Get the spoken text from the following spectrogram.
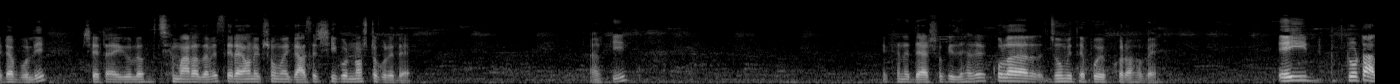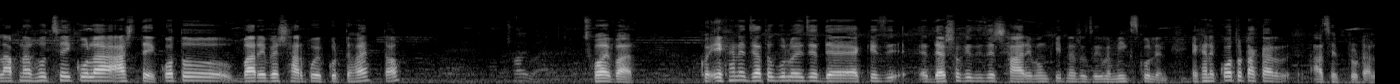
এটা বলি, সেটা এগুলো হচ্ছে মারা যাবে। সেটা অনেক সময় গাছের শিকড় নষ্ট করে দেয়। আর কি? এখানে দেড়শো কেজি হারে কোলার জমিতে প্রয়োগ করা হবে। এই টোটাল আপনার হচ্ছে এই কোলা আসতে কতবার এবার সার প্রয়োগ করতে হয় তাও? ছয় বার। এখানে যতগুলো এই যে এক কেজি, দেড়শো কেজি যে সার এবং কীটনাশক যেগুলো মিক্স করলেন, এখানে কত টাকার আছে টোটাল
